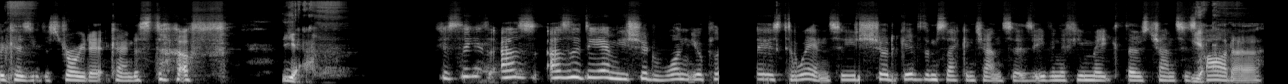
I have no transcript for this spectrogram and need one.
because you destroyed it, kind of stuff. yeah, Because the thing is, as as the DM, you should want your players to win, so you should give them second chances, even if you make those chances Yeah. harder.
